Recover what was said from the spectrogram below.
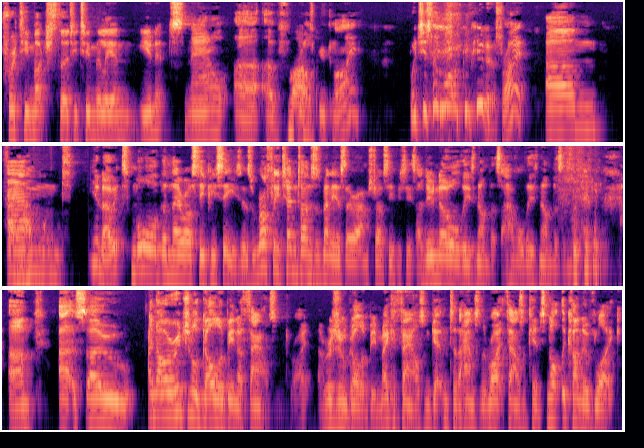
pretty much 32 million units now uh, of Wow. Raspberry Pi, which is a lot of computers, right? Um, and you know, it's more than there are CPCs. It's roughly ten times as many as there are Amstrad CPCs. I do know all these numbers. I have all these numbers in my head. um, uh, so, and our original goal had been a thousand, right? Original goal had been make a thousand, get them to the hands of the right thousand kids, not the kind of like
